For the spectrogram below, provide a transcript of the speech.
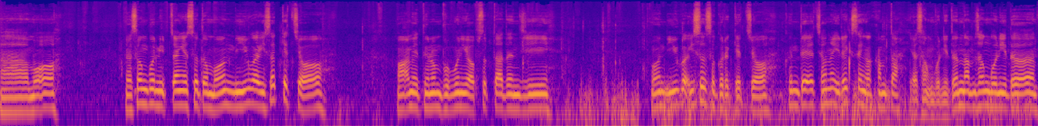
아, 뭐 여성분 입장에서도 뭔 이유가 있었겠죠. 마음에 드는 부분이 없었다든지 뭔 이유가 있어서 그랬겠죠. 근데 저는 이렇게 생각합니다. 여성분이든 남성분이든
